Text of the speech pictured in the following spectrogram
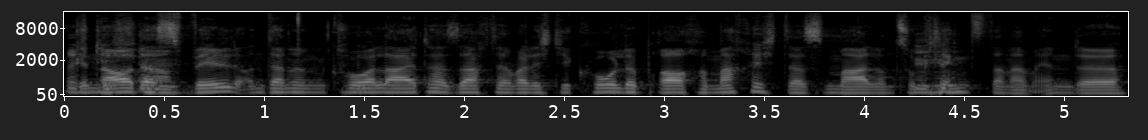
Richtig, genau ja. das will und dann ein Chorleiter sagt, ja, weil ich die Kohle brauche, mache ich das mal und so Mhm. klingt's dann am Ende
